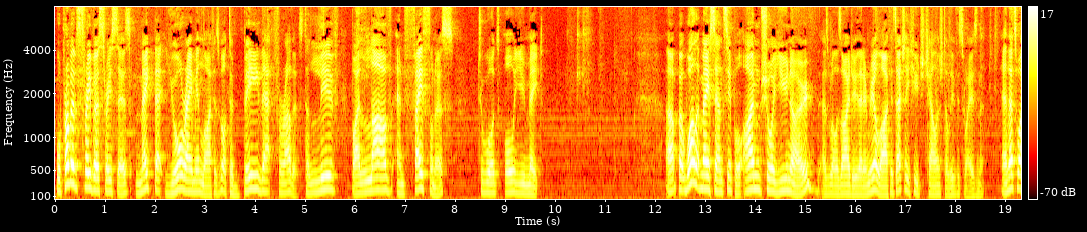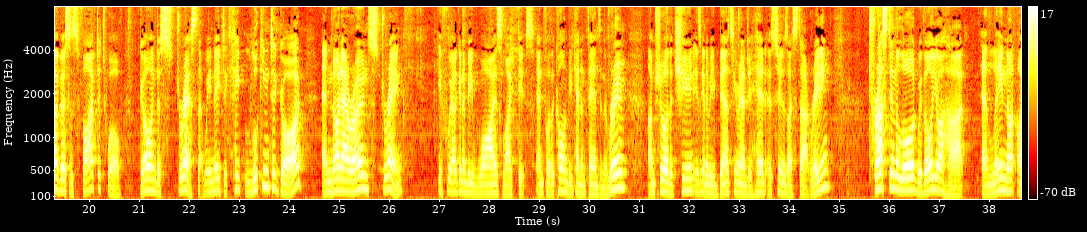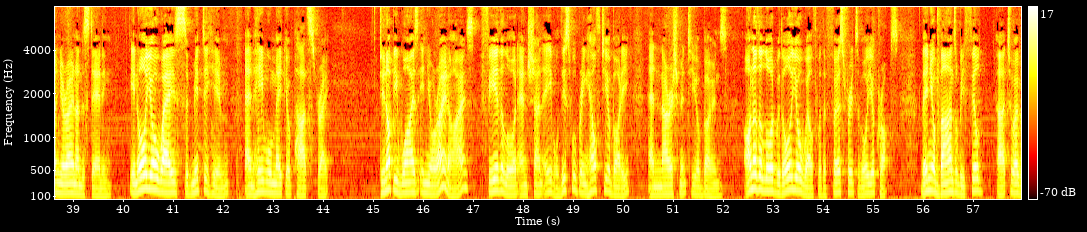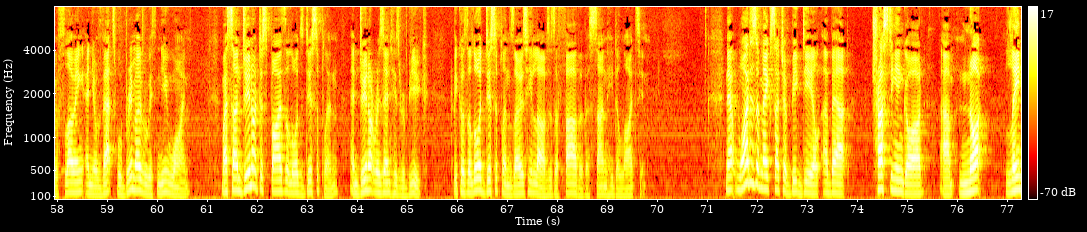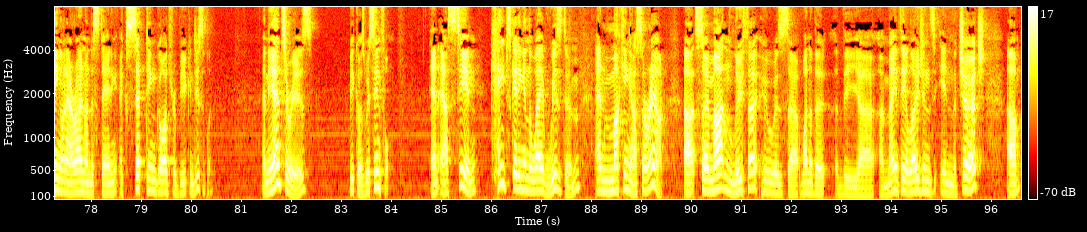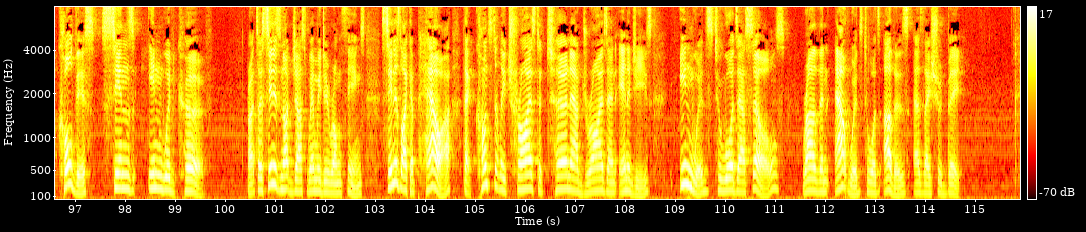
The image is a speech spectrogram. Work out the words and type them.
Well, Proverbs 3, verse 3 says, Make that your aim in life as well, to be that for others, to live by love and faithfulness towards all you meet. Uh, but while it may sound simple, I'm sure you know, as well as I do, that in real life it's actually a huge challenge to live this way, isn't it? And that's why verses 5 to 12 go under stress that we need to keep looking to God and not our own strength if we are going to be wise like this. And for the Colin Buchanan fans in the room, I'm sure the tune is going to be bouncing around your head as soon as I start reading. Trust in the Lord with all your heart and lean not on your own understanding. In all your ways, submit to him, and he will make your paths straight. Do not be wise in your own eyes. Fear the Lord and shun evil. This will bring health to your body and nourishment to your bones. Honor the Lord with all your wealth, with the first fruits of all your crops. Then your barns will be filled uh, to overflowing, and your vats will brim over with new wine. My son, do not despise the Lord's discipline, and do not resent his rebuke, because the Lord disciplines those he loves as a father the son he delights in. Now, why does it make such a big deal about trusting in God, um, not leaning on our own understanding, accepting God's rebuke and discipline? And the answer is because we're sinful. And our sin keeps getting in the way of wisdom and mucking us around. Uh, so Martin Luther, who was uh, one of the the uh, uh main theologians in the church, um, called this sin's inward curve. Right. So sin is not just when we do wrong things. Sin is like a power that constantly tries to turn our drives and energies inwards towards ourselves rather than outwards towards others as they should be.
